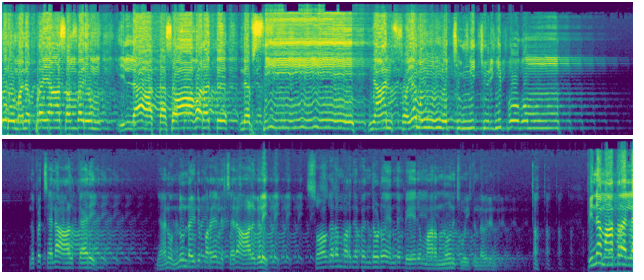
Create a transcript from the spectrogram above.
ഒരു മനപ്രയാസം വരും. ഇല്ലാത്ത സ്വാഹറത്ത് നഫ്സീ ഞാൻ സ്വയമങ്ങ് ചുങ്ങി ചുരുങ്ങിപ്പോകും ഇന്നിപ്പോ ചില ആൾക്കാരെ ഞാൻ ഒന്നും ഉണ്ടായിട്ട് പറയല്ലേ ചില ആളുകളെ. സ്വാഗതം പറഞ്ഞപ്പോ എന്തോടോ എന്റെ പേര് മറന്നു എന്ന് ചോദിക്കുന്നവരുണ്ട്. പിന്നെ മാത്രല്ല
